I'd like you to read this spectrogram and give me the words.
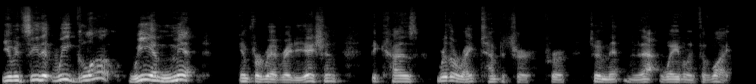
you would see that we glow. We emit infrared radiation because we're the right temperature for to emit that wavelength of light.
